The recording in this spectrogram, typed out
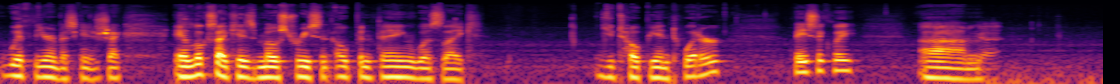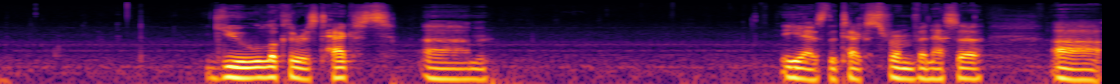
with your investigation check, it looks like his most recent open thing was like utopian Twitter, basically. Um, okay. You look through his texts. Um, he has the texts from Vanessa. Uh,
